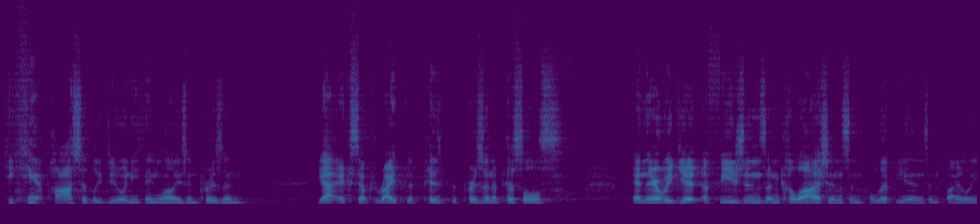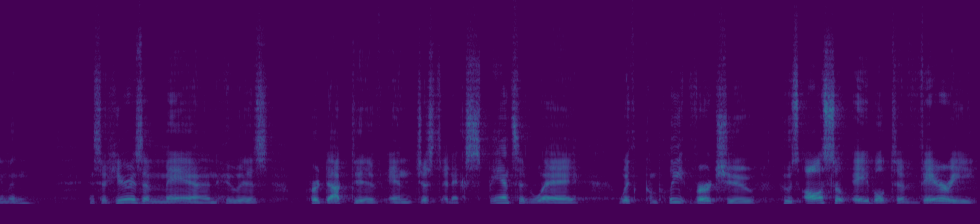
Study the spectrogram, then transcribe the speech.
He can't possibly do anything while he's in prison. Yeah, except write the, the prison epistles. And there we get Ephesians and Colossians and Philippians and Philemon. And so here is a man who is productive in just an expansive way with complete virtue, who's also able to vary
